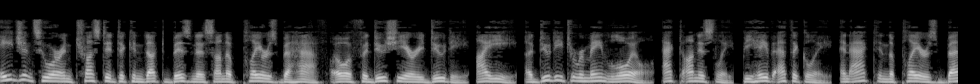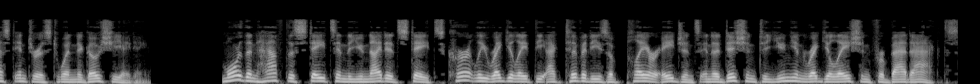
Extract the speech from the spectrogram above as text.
Agents who are entrusted to conduct business on a player's behalf owe a fiduciary duty, i.e., a duty to remain loyal, act honestly, behave ethically, and act in the player's best interest when negotiating. More than half the states in the United States currently regulate the activities of player agents in addition to union regulation for bad acts.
